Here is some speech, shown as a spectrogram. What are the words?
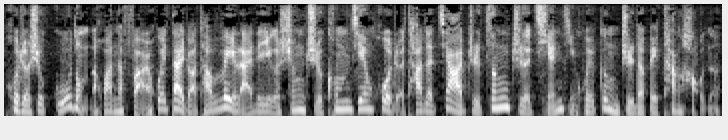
或者是古董的话，那反而会代表它未来的一个升值空间或者它的价值增值的前景会更值得被看好呢？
